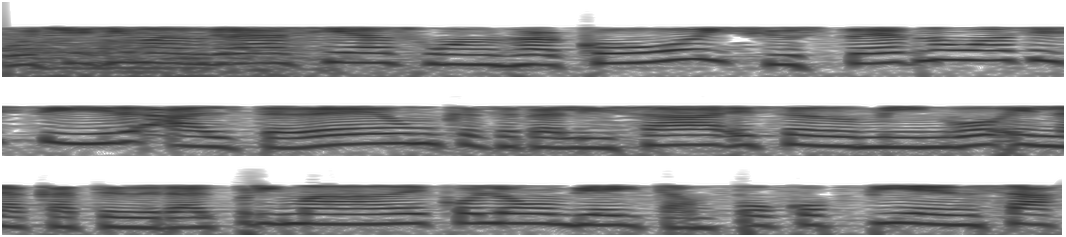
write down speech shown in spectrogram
Muchísimas gracias, Juan Jacobo. Y si usted no va a asistir al Tedeum que se realiza este domingo en la Catedral Primada de Colombia y tampoco piensa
